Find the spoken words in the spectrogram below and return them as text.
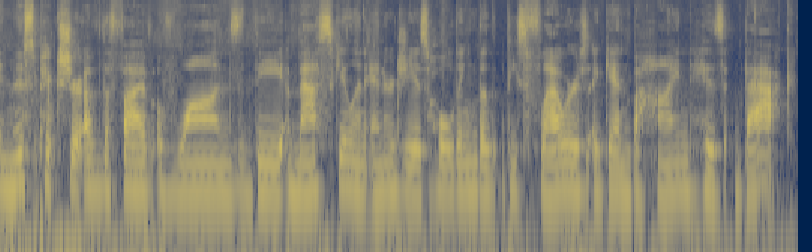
in this picture of the Five of Wands, the masculine energy is holding the, these flowers again behind his back.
